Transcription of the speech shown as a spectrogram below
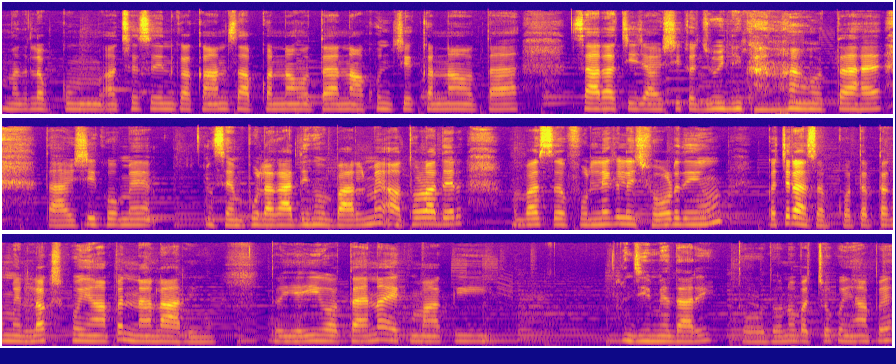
मतलब अच्छे से इनका कान साफ़ करना होता है, नाखून चेक करना होता है, सारा चीज़ आयुषी का जुई निकालना होता है। तो आयुषी को मैं शैम्पू लगा दी हूँ बाल में और थोड़ा देर बस फूलने के लिए छोड़ दी हूँ कचरा सबको, तब तक मैं लक्ष्य को यहाँ पर नहला रही हूँ। तो यही होता है ना, एक माँ की ज़िम्मेदारी। तो दोनों बच्चों को यहाँ पे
